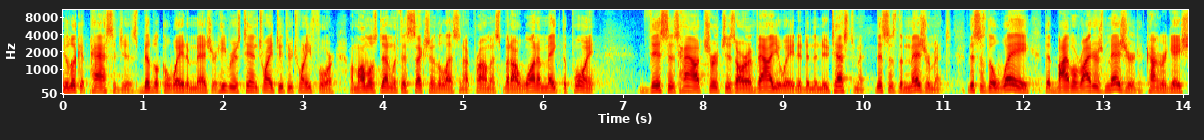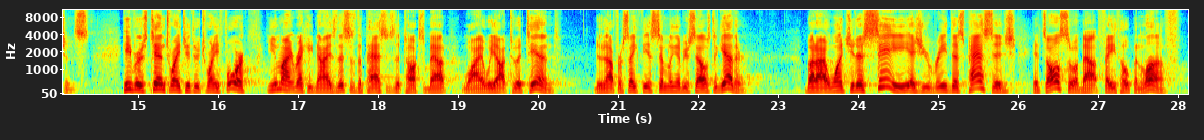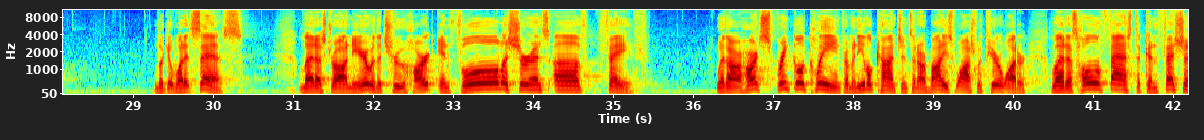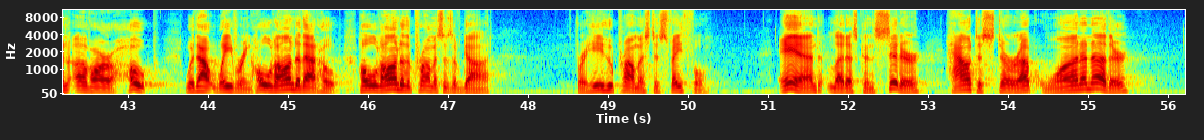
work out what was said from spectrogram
You look at passages, biblical way to measure. Hebrews 10, 22 through 24. I'm almost done with this section of the lesson, I promise, but I want to make the point. This is how churches are evaluated in the New Testament. This is the measurement. This is the way that Bible writers measured congregations. Hebrews 10 22 through 24, you might recognize this is the passage that talks about why we ought to attend. Do not forsake the assembling of yourselves together. But I want you to see as you read this passage, it's also about faith, hope, and love. Look at what it says. Let us draw near with a true heart in full assurance of faith. With our hearts sprinkled clean from an evil conscience and our bodies washed with pure water, let us hold fast the confession of our hope without wavering. Hold on to that hope. Hold on to the promises of God. For he who promised is faithful. And let us consider how to stir up one another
